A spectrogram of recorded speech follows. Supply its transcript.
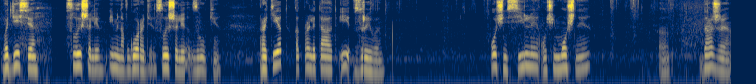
в Одессе слышали, именно в городе, слышали звуки ракет, как пролетают, и взрывы. Очень сильные, очень мощные. Э, даже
